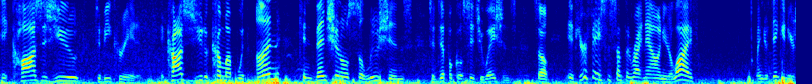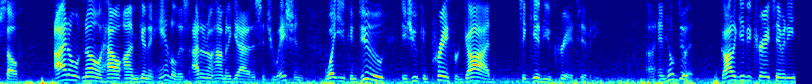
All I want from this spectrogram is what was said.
it causes you to be creative. It causes you to come up with unconventional solutions to difficult situations. So, if you're facing something right now in your life and you're thinking to yourself, I don't know how I'm going to handle this, I don't know how I'm going to get out of this situation, what you can do is you can pray for God to give you creativity. Uh, and He'll do it. God will give you creativity,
